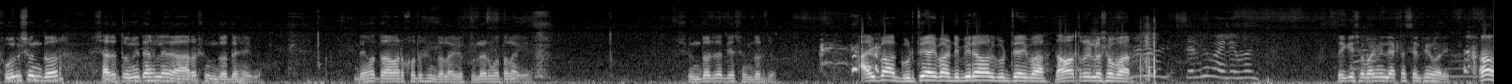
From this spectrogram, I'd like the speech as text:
ফুল সুন্দর সাথে তুমি দেখলে আরও সুন্দর দেখাইবে। দেখো তো আমার কত সুন্দর লাগে ফুলের মতো লাগে। সৌন্দর্য দিয়ে সৌন্দর্য। আইবা ঘুরতে আইবা ডিবিরা আবার ঘুরতে আইবা। দাওয়াত রইল সবার। সেলফি মাইলে দেখি সবাই মিলে একটা সেলফি মারি। আও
